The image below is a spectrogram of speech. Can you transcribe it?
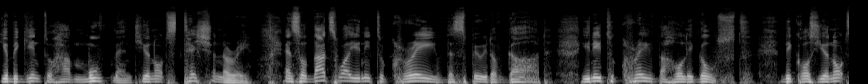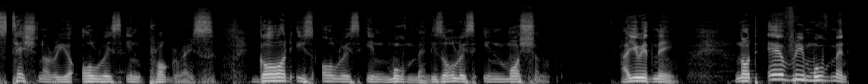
you begin to have movement. You're not stationary. And so that's why you need to crave the Spirit of God. You need to crave the Holy Ghost because you're not stationary, you're always in progress. God is always in movement, He's always in motion. Are you with me? Not every movement,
